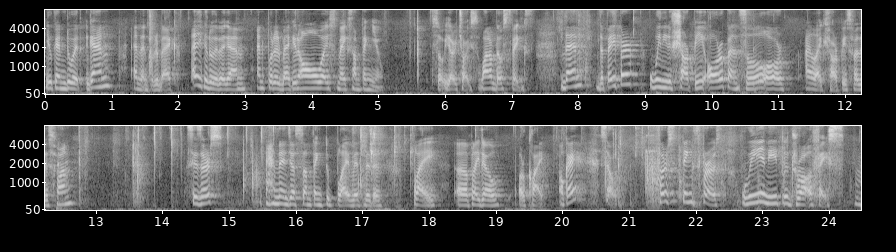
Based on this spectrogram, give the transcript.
you can do it again and then put it back and you can do it again and put it back. You always make something new. So your choice, one of those things. Then the paper, we need a Sharpie or a pencil or I like Sharpies for this one. Scissors and then just something to play with with a play, uh, Play-Doh or clay, okay? So first things first, we need to draw a face. Hmm.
